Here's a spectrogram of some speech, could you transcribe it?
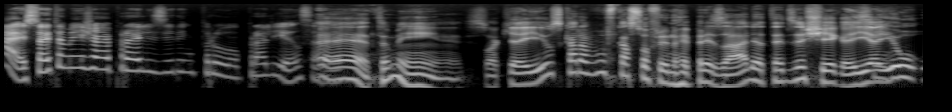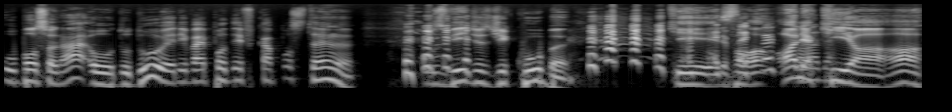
Ah, isso aí também já é pra eles irem pro, pra aliança. né? É, também. é. Só que aí os caras vão ficar sofrendo represália até dizer chega. E Sim. aí o, o Bolsonaro, o Dudu, ele vai poder ficar postando os vídeos de Cuba. Que ele falou: olha foda. aqui, ó, ó.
